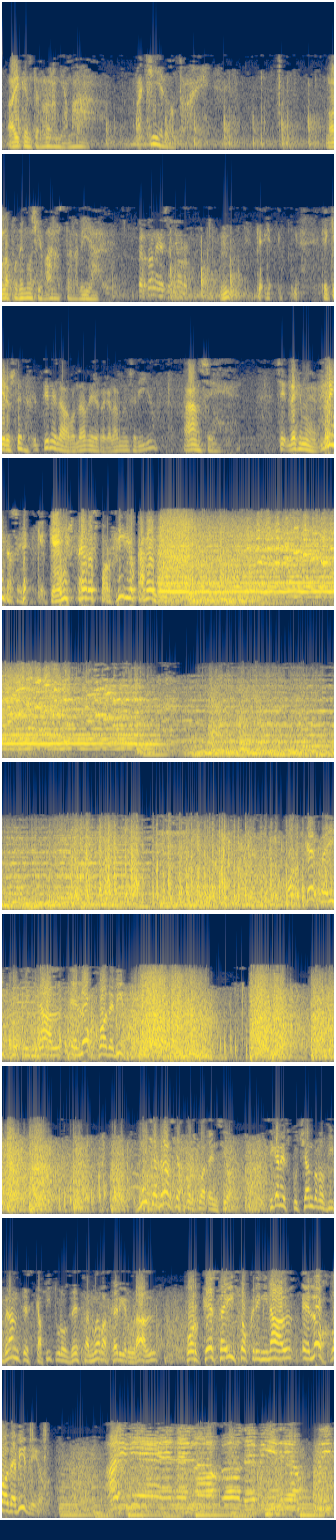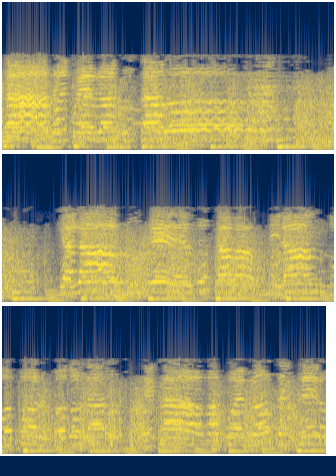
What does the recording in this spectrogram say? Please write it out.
Hay que enterrar a mi mamá aquí en Monterrey. No la podemos llevar hasta la vía. Perdone, señor. ¿Mm? ¿Qué, qué, qué quiere usted? ¿Tiene la bondad de regalarme un cerillo? Ah, sí. Sí, déjeme. ¡Ríndase! ¿Qué? qué? Usted es Porfirio Cadena. El ojo de vidrio? Muchas gracias por su atención. Sigan escuchando los vibrantes capítulos de esta nueva serie rural. ¿Por qué se hizo criminal el ojo de vidrio? Ahí viene el ojo de vidrio, gritaba el pueblo asustado. Y a dejaba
